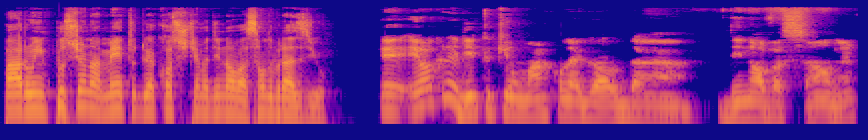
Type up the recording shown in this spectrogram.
para o impulsionamento do ecossistema de inovação do Brasil? É, eu acredito que o marco legal da, de inovação, né?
